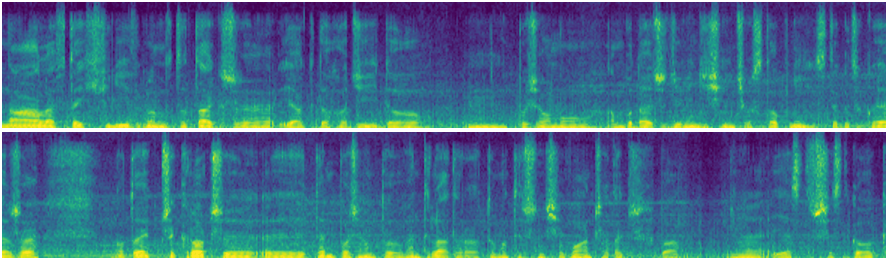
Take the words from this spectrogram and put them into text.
No ale w tej chwili wygląda to tak, że jak dochodzi do mm, poziomu tam bodajże 90 stopni, z tego co kojarzę, no to jak przekroczy y, ten poziom, to wentylator automatycznie się włącza, także chyba y, jest wszystko ok.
